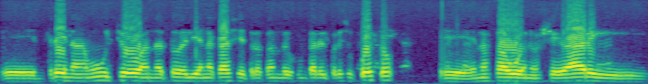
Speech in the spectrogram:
eh, entrena mucho, anda todo el día en la calle tratando de juntar el presupuesto, eh, no está bueno llegar y,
